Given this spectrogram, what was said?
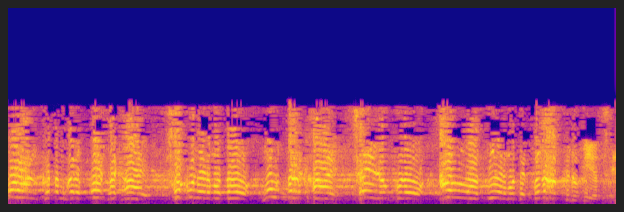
কোরআন খতম করে পয়সা খায়, শকুনের মতো মুদ্রার খায়, সেই লোকগুলো আল্লাহ দিনের মধ্যে বেদাতকে ঢুকিয়েছে।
